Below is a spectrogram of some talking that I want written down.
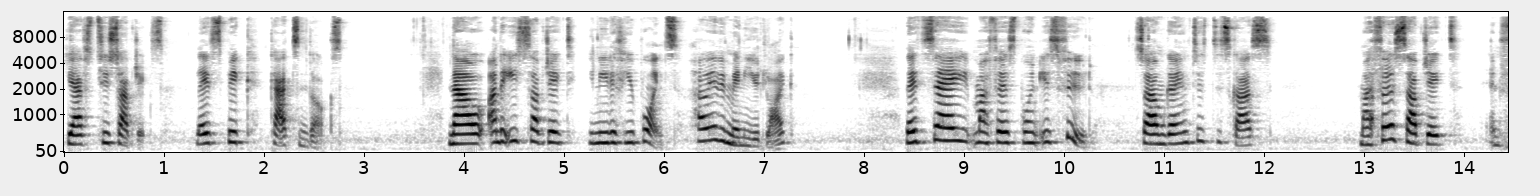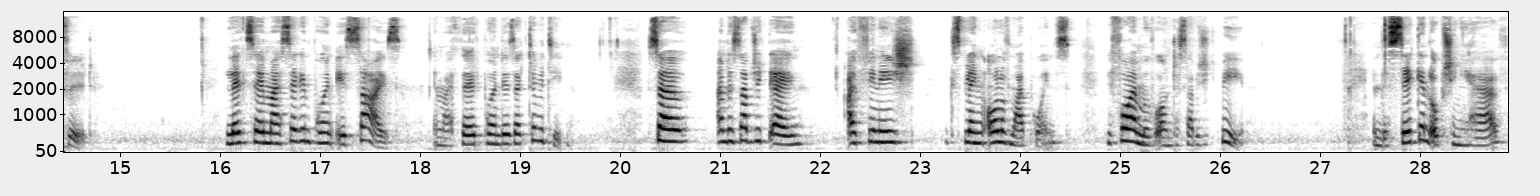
you have two subjects. Let's pick cats and dogs. Now, under each subject, you need a few points, however many you'd like. Let's say my first point is food. So I'm going to discuss my first subject and food. Let's say my second point is size, and my third point is activity. So, under subject A, I finish explaining all of my points before I move on to subject B. And the second option you have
